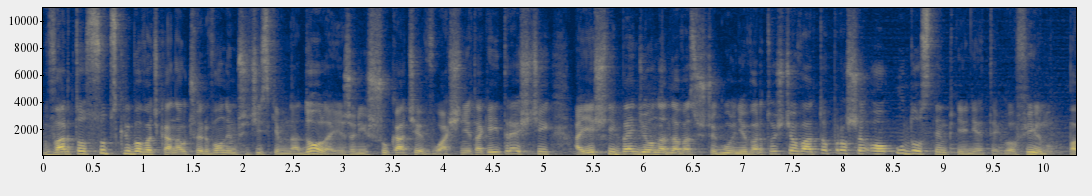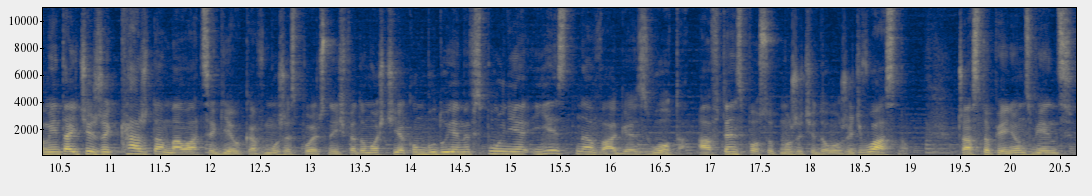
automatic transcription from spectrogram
Warto subskrybować kanał czerwonym przyciskiem na dole, jeżeli szukacie właśnie takiej treści, a jeśli będzie ona dla Was szczególnie wartościowa, to proszę o udostępnienie tego filmu. Pamiętajcie, że każda mała cegiełka w murze społecznej świadomości, jaką budujemy wspólnie, jest na wagę złota a w ten sposób możecie dołożyć własną. Czas to pieniądz, więc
